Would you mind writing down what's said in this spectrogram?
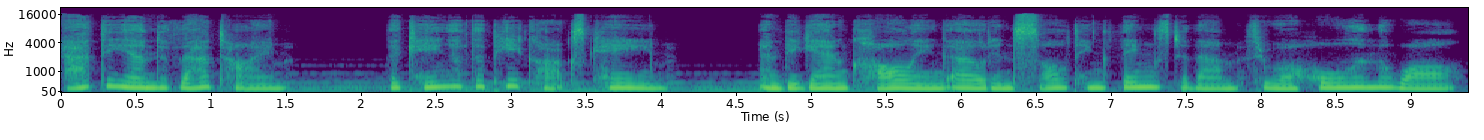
At the end of that time, the king of the peacocks came and began calling out insulting things to them through a hole in the wall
